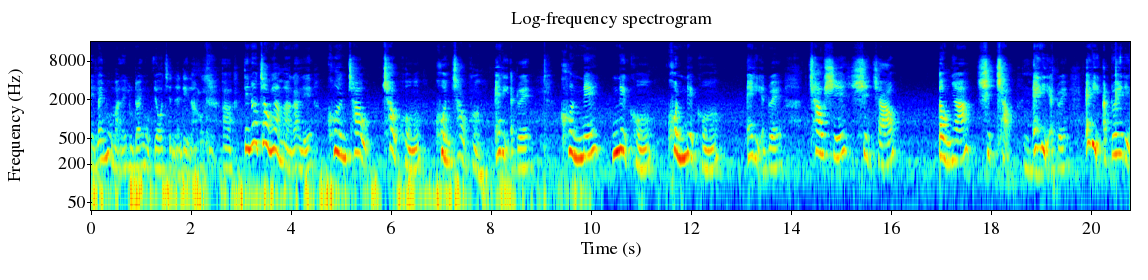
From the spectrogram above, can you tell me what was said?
လေလိုက်မှုမှာလေလူတိုင်းကိုပြောချင်တယ်ဒီလားအာတင်တော့ကြောက်ရမှာကလေ ခွန်6 6ခွန်ခွန်6ခွန်အဲ့ဒီအတွဲခွန်နေနှစ်ခွန်ခွန်နှစ်ခွန်အဲ့ဒီအတွဲ6 8 8 6 3ညာ8 6အဲ့ဒီအတွဲအဲ့ဒီအတွဲတွေ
